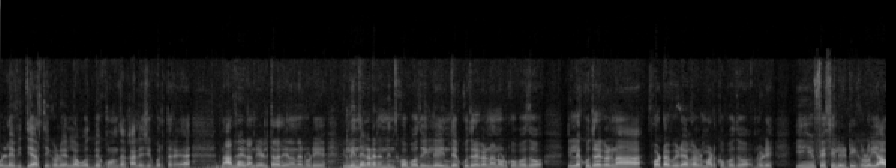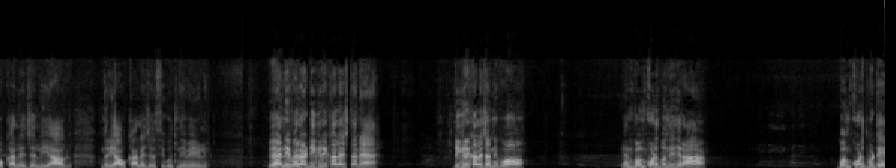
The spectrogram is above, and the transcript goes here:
ಒಳ್ಳೆ ವಿದ್ಯಾರ್ಥಿಗಳು ಎಲ್ಲ ಓದಬೇಕು ಅಂತ ಕಾಲೇಜಿಗೆ ಬರ್ತಾರೆ. ಆದರೆ ನಾನು ಹೇಳ್ತಾ ಇರೋದು ಏನಂದರೆ ನೋಡಿ, ಇಲ್ಲಿ ಹಿಂದೆಗಡೆ ನಿಂತ್ಕೋಬೋದು, ಇಲ್ಲೇ ಹಿಂದೆ ಕುದುರೆಗಳನ್ನ ನೋಡ್ಕೋಬೋದು, ಇಲ್ಲೇ ಕುದುರೆಗಳನ್ನ ಫೋಟೋ ವೀಡಿಯೋಗಳು ಮಾಡ್ಕೋಬೋದು. ನೋಡಿ, ಈ ಫೆಸಿಲಿಟಿಗಳು ಯಾವ ಕಾಲೇಜಲ್ಲಿ ಯಾವ, ಅಂದರೆ ಯಾವ ಕಾಲೇಜಲ್ಲಿ ಸಿಗುತ್ತೆ ನೀವೇ ಹೇಳಿ. ಏ, ನೀವೆಲ್ಲ ಡಿಗ್ರಿ ಕಾಲೇಜ್ ತಾನೇ? ಡಿಗ್ರಿ ಕಾಲೇಜಾ ನೀವು? ಏನು ಬಂಕ್ ಹೊಡೆದು ಬಂದಿದ್ದೀರಾ? ಬಂಕ್ ಹೊಡೆದ್ಬಿಟ್ಟು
